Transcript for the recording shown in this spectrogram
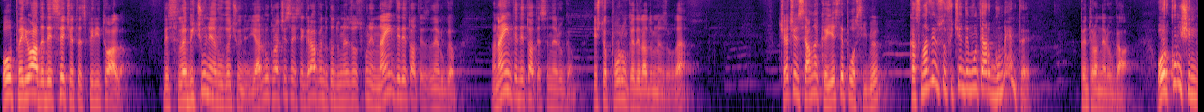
o perioadă de secetă spirituală, de slăbiciune în rugăciune. Iar lucrul acesta este grav pentru că Dumnezeu spune, înainte de toate să ne rugăm. Înainte de toate să ne rugăm. Este o poruncă de la Dumnezeu, da? Ceea ce înseamnă că este posibil ca să nu avem suficient de multe argumente pentru a ne ruga. Oricum și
